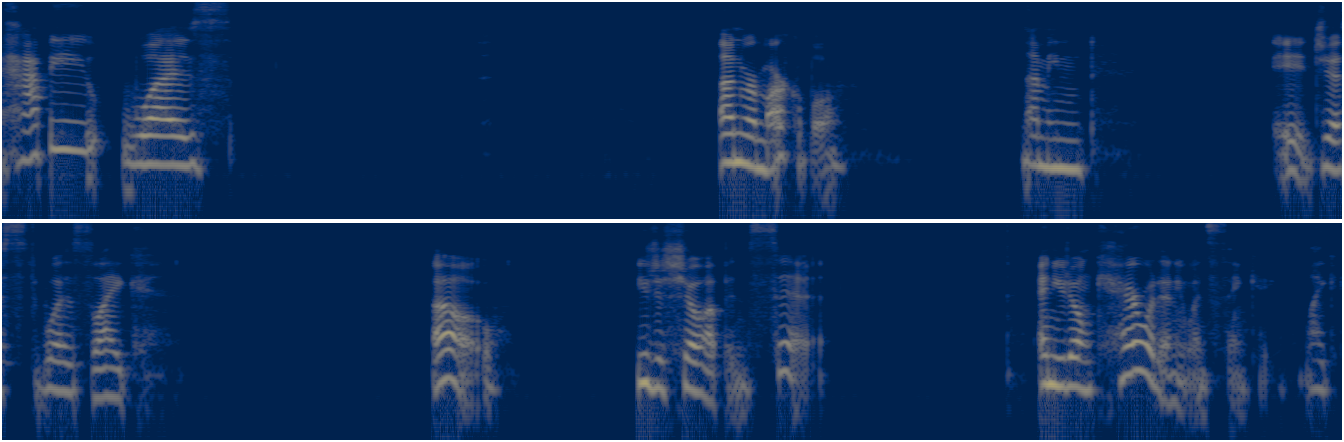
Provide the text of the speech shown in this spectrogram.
happy was unremarkable. I mean, it just was like, oh, you just show up and sit. And you don't care what anyone's thinking. Like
